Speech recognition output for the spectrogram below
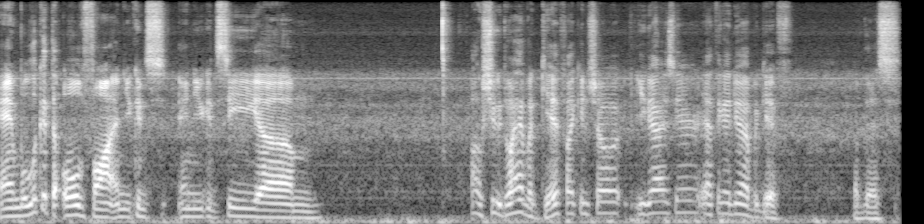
And we'll look at the old font, and you can and you can see. Um, oh shoot! Do I have a GIF I can show you guys here? Yeah, I think I do have a GIF of this.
